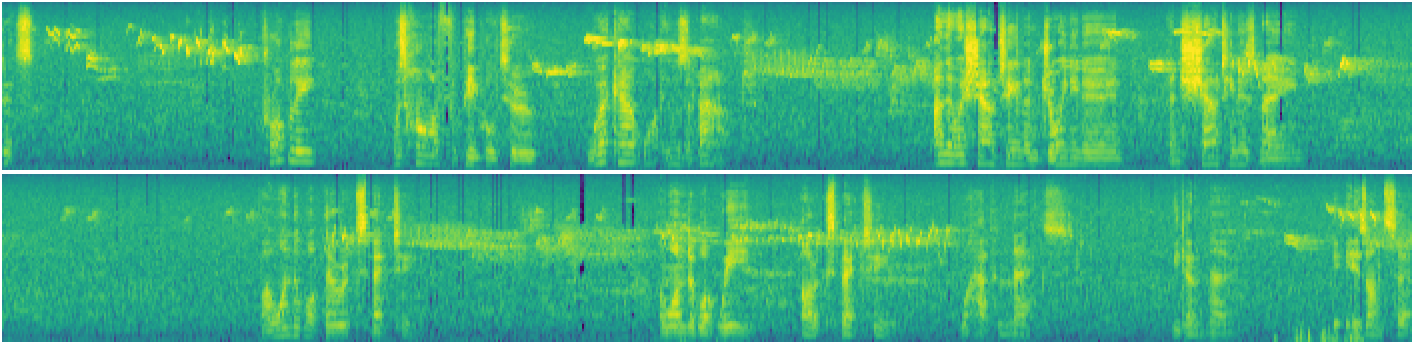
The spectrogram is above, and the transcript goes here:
It's probably was hard for people to work out what it was about. And they were shouting and joining in and shouting his name. I wonder what they were expecting. I wonder what we are expecting will happen next? We don't know. It is uncertain.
